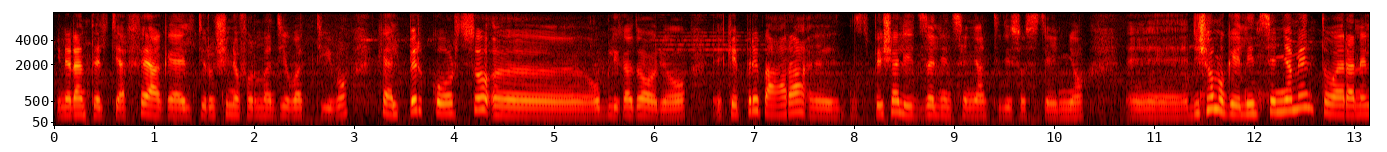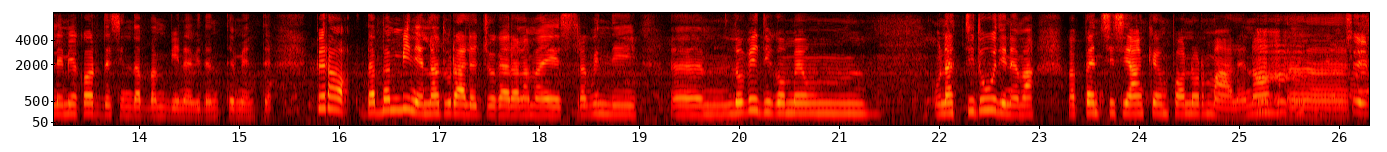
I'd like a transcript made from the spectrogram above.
inerente al TFA che è il tirocinio formativo attivo, che è il percorso eh, obbligatorio che prepara e specializza gli insegnanti di sostegno. Eh, diciamo che l'insegnamento era nelle mie corde sin da bambina evidentemente, però da bambini è naturale giocare alla maestra, quindi ehm, lo vedi come un, un'attitudine, ma, ma, pensi sia anche un po' normale, no? Mm-hmm. Eh, sì.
